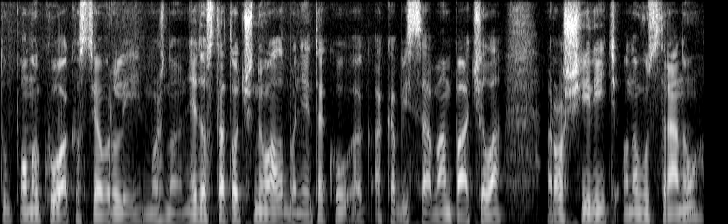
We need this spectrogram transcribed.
tú ponuku, ako ste hovorili, možno nedostatočnú alebo nie takú, aká by sa vám páčila, rozšíriť o novú stranu,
